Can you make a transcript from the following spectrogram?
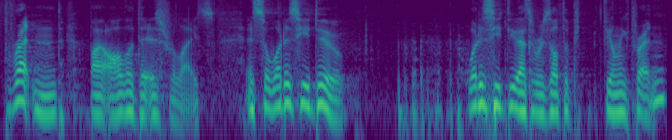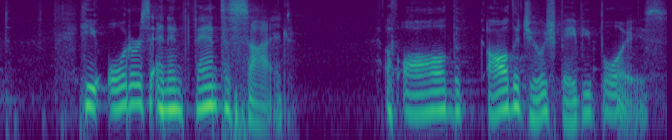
threatened by all of the Israelites. And so, what does he do? What does he do as a result of feeling threatened? He orders an infanticide of all the, all the Jewish baby boys.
